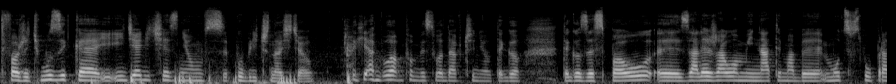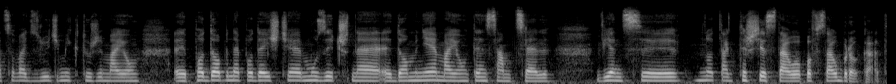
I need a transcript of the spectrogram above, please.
tworzyć muzykę i, i dzielić się z nią z publicznością. Ja byłam pomysłodawczynią tego, tego zespołu. Y, Zależało mi na tym, aby móc współpracować z ludźmi, którzy mają y, podobne podejście muzyczne do mnie, mają ten sam cel. Więc y, no tak też się stało, powstał Brokat.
